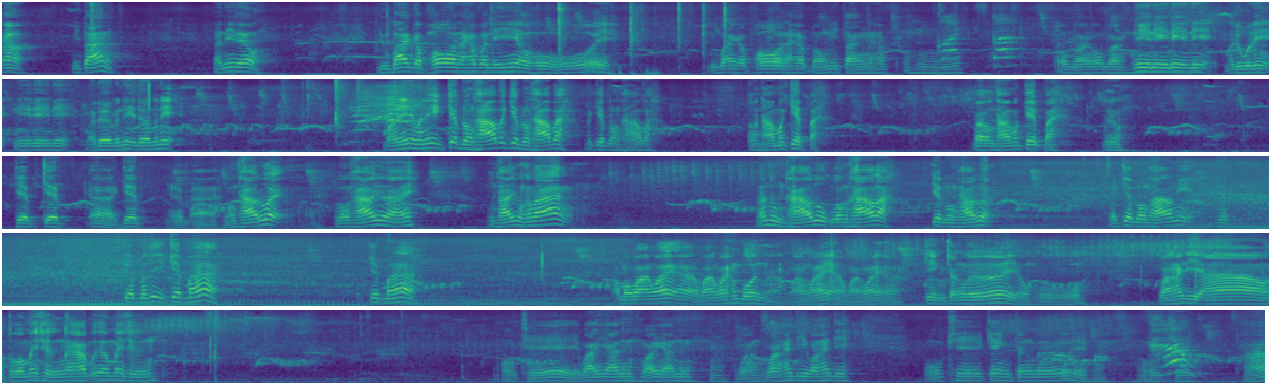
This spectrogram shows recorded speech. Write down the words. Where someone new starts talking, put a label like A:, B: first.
A: อ้าวมีตังค์มานี่เร็ว อยู่บ้านกับพ่อนะครับ วันนี้ โอ้โหยอยู่บ้านกับพ่อนะครับ น้องมีตังค์นะครับอื้อหือ
B: ก็ก็
A: ออมรังออมรัง นี่นี่นี่นี่มาดูนี่ นี่นี่นี่มาเดินมานี่ เดินมานี่ มานี่มานี่ เก็บรองเท้าไป เก็บรองเท้าไป ไปเก็บรองเท้าไปเอารองเท้ามาเก็บไปไปเอารองเท้ามาเก็บไป เร็ว เก็บเก็บอ่า เก็บเก็บอ่า รองเท้าด้วย รองเท้าอยู่ไหน รองเท้าอยู่ข้างล่าง แล้วถุงเท้าลูกรองเท้าล่ะ เก็บรองเท้าด้วยไปเก็บรองเท้านี่ เก็บ เก็บมาสิ เก็บมา เก็บมา เอามาวางไว้ อ่าวางไว้ข้างบน อ่าวางไว้ อ่าวางไว้ อ่าเก่งจังเลย โอ้โห วางให้ดี อ้าว ตัวไม่ถึงนะครับ เอื้อมไม่ถึง โอเค วางอีกอันหนึ่งวางอีกอันหนึ่งวาง วางให้ดี วางให้ดี โอเคเก่งจังเลยโอเคเท้า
